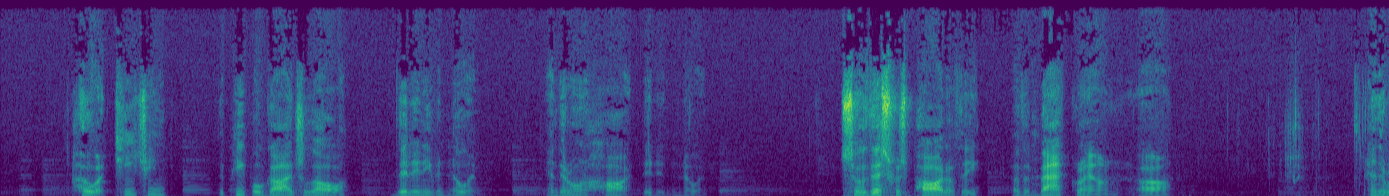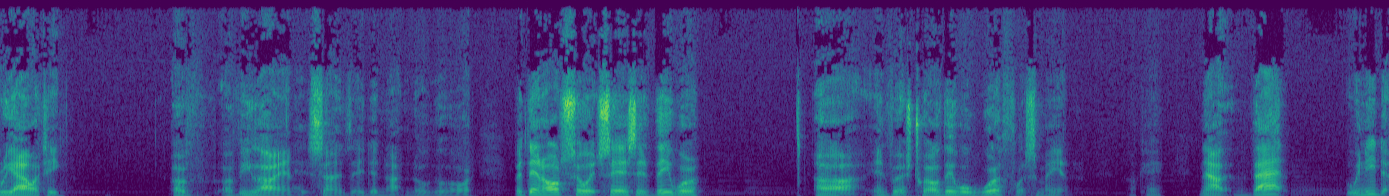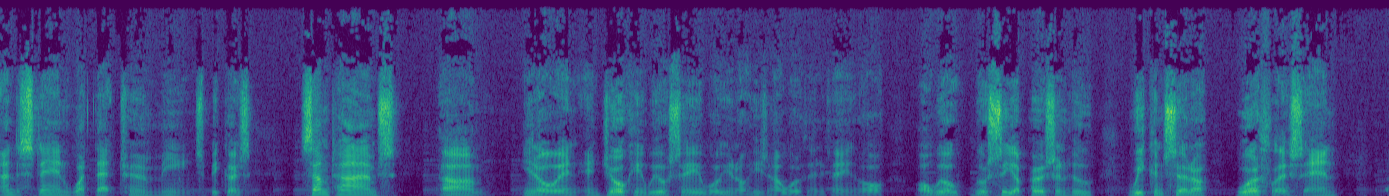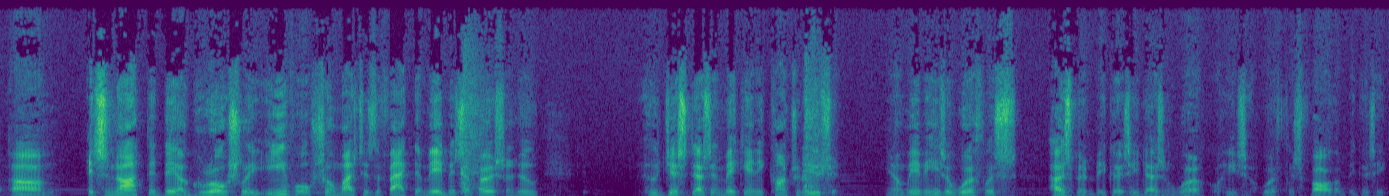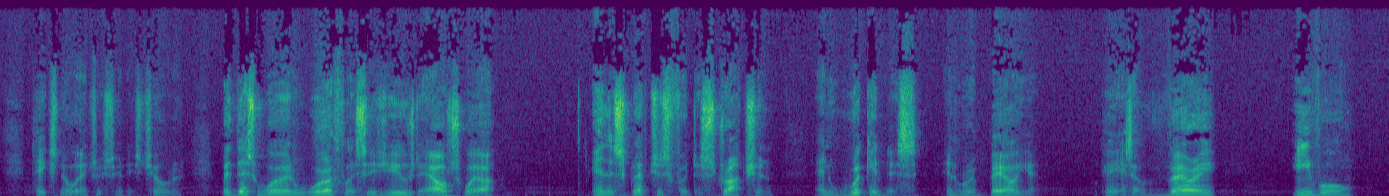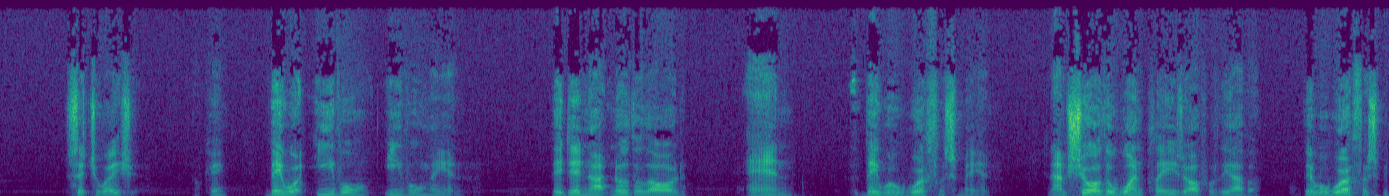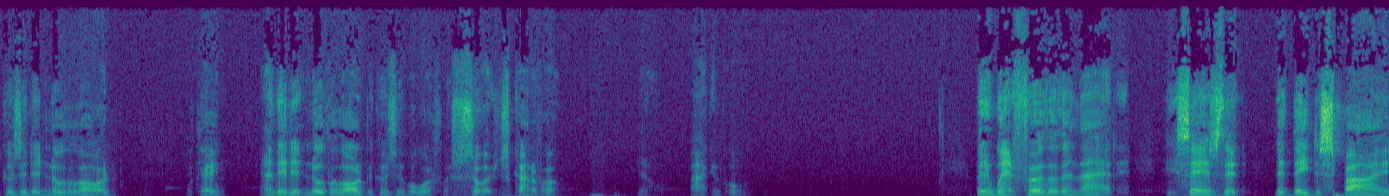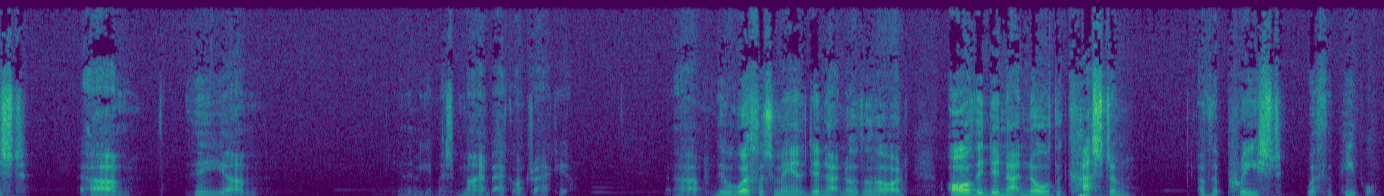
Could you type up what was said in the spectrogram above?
who were teaching the people God's law, they didn't even know Him. In their own heart, they didn't know Him. So this was part of the of the background uh, and the reality of of Eli and his sons. They did not know the Lord. But then also it says that they were, uh, in verse 12, they were worthless men. Okay? Now, that, we need to understand what that term means because sometimes, um, you know, in, in joking, we'll say, well, you know, he's not worth anything, or, or we'll, we'll see a person who we consider worthless and um, it's not that they are grossly evil so much as the fact that maybe it's a person who who just doesn't make any contribution. You know, maybe he's a worthless husband because he doesn't work, or he's a worthless father because he takes no interest in his children. But this word worthless is used elsewhere in the scriptures for destruction and wickedness and rebellion. Okay? It's a very evil situation. They were evil, evil men. They did not know the Lord, and they were worthless men. And I'm sure the one plays off of the other. They were worthless because they didn't know the Lord, okay? And they didn't know the Lord because they were worthless. So it's kind of a, you know, back and forth. But it went further than that. It says that, that they despised um, the um, mind back on track here. Uh, they were worthless men that did not know the Lord. All they did not know the custom of the priest with the people.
